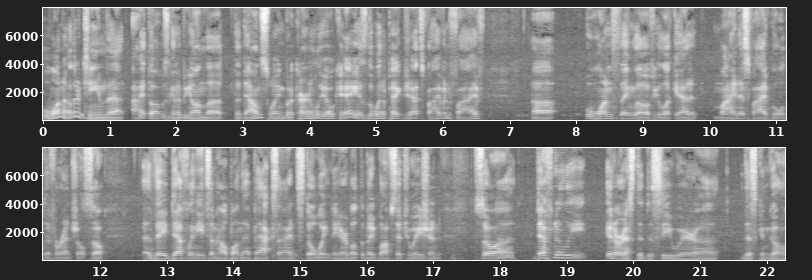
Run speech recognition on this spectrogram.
one other team that I thought was going to be on the, the downswing, but currently okay, is the Winnipeg Jets, five and five. Uh, one thing though, if you look at it, minus five goal differential. So uh, they definitely need some help on that backside. Still waiting to hear about the big buff situation. So uh, mm-hmm. definitely interested to see where uh, this can go.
